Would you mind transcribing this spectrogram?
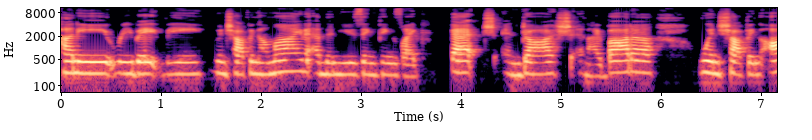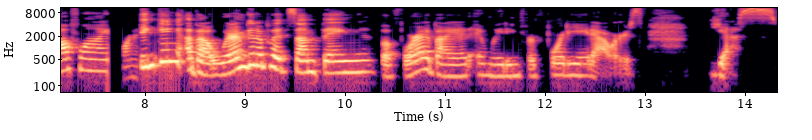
Honey rebate me when shopping online, and then using things like Fetch and Dosh and Ibotta when shopping offline. Thinking about where I'm going to put something before I buy it and waiting for 48 hours. Yes.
